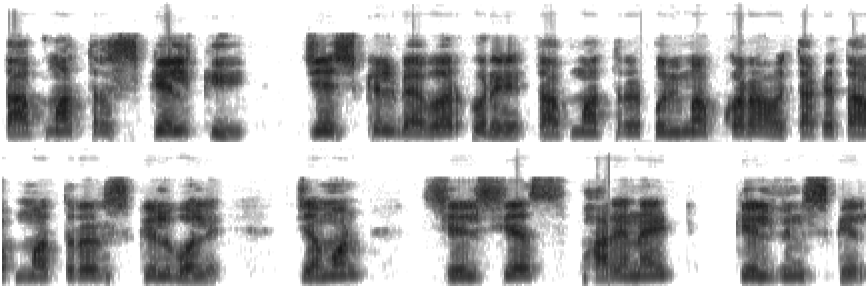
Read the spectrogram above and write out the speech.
তাপমাত্রা স্কেল কি? যে স্কেল ব্যবহার করে তাপমাত্রার পরিমাপ করা হয়, তাকে তাপমাত্রার স্কেল বলে। যেমন, celsius fahrenheit kelvin scale.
